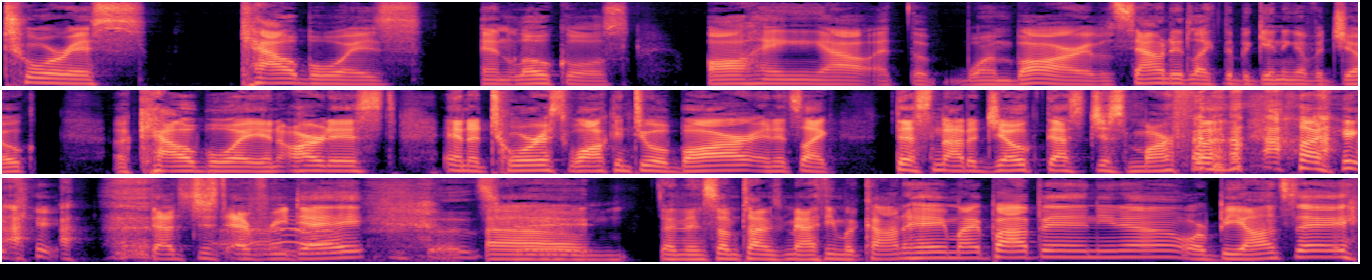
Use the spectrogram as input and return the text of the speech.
tourists cowboys and locals all hanging out at the one bar. It sounded like the beginning of a joke. A cowboy, an artist, and a tourist walk into a bar, and it's like, that's not a joke. That's just Marfa. like, that's just every day. Um, and then sometimes Matthew McConaughey might pop in, you know, or Beyonce.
